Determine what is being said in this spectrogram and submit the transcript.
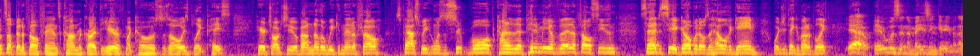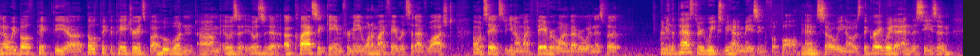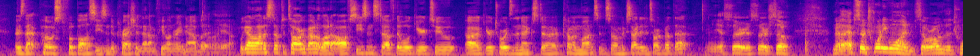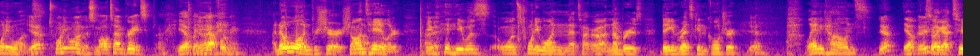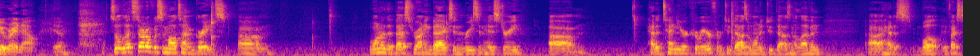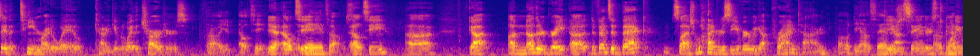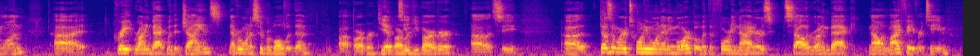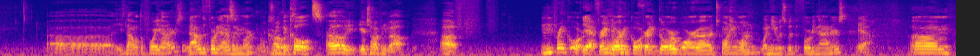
What's up, NFL fans? Connor McCarthy here with my co-host, as always, Blake Pace. Here to talk to you about another week in the NFL. This past weekend was the Super Bowl, kind of the epitome of the NFL season. Sad to see it go, but it was a hell of a game. What'd you think about it, Blake? Yeah, it was an amazing game, and I know we both picked the uh, both picked the Patriots, but who wouldn't? Um, it was a, it was a, a classic game for me. One of my favorites that I've watched. I won't say it's you know my favorite one I've ever witnessed, but I mean the past three weeks we had amazing football, and so you know it was the great way to end the season. There's that post football season depression that I'm feeling right now, but Oh, yeah. we got a lot of stuff to talk about, a lot of off season stuff that we'll gear to uh, gear towards the next uh, coming months, and so I'm excited to talk about that. Yes, sir. Yes, sir. So, no, episode 21. So we're on to the 21s. Yep, 21. There's some all time greats. Uh, yep. What you and got I- for me? I know one for sure. Sean Uh-huh. Taylor. He, Alright. he was once 21, and that uh, number is big in Redskin culture. Yeah. Landon Collins. Yep. Yep. So go. I got two right now. Yeah. So let's start off with some all-time greats. Um, one of the best running backs in recent history. Um, had a 10-year career from 2001 to 2011. Uh, had a s- well, if I say the team right away, it'll kind of give it away. The Chargers. Oh, you LT. Yeah, LT. Ladainian Thomas. LT. Uh, got another great uh, defensive back slash wide receiver. We got prime time. oh, Deion Sanders. Deion Sanders, Okay. 21. Uh, great running back with the Giants. Never won a Super Bowl with them. Uh, Barber. Tiki Yep, Barber. Tiki Barber. Uh, let's see. Uh, doesn't wear 21 anymore, but with the 49ers, solid running back. Now on my favorite team. Uh, he's not with the 49ers? Not with the 49ers anymore. He's with the Colts. Oh, you're talking about uh, F- Mhm. Frank Gore. Yeah, Frank Gore. Frank Gore. Frank Gore wore uh, 21 when he was with the 49ers. Yeah. Um,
